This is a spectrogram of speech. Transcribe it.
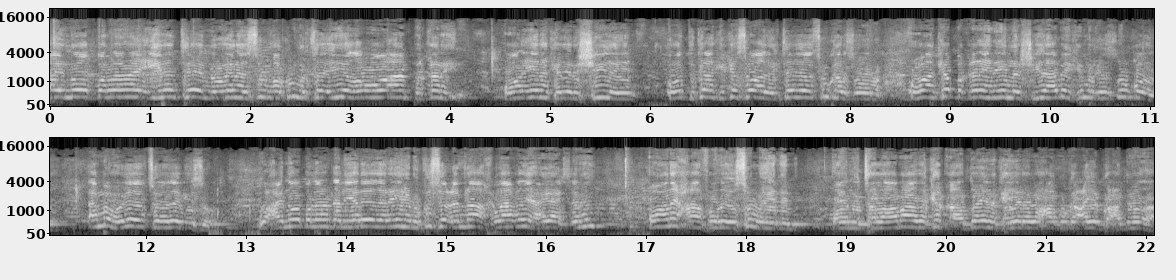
waxay noo ballanay inanteennu inay suuqa ku murto iyada oo aan baqanayn oon inanka yar shiidayn oo dukaanka ka soo adeegtay oo isku kalsoono oo aan ka baqanayn in la shiido habeenkii markay suuqooda ama hooyada soo adeegayso. Waxay noo ballanay dhallinyaradana inaynu ku soo celino akhlaaqdii hagaagsanay oo aanay xaafado isu weynin oonu tallaabada ka qaadno inanka yara waxaa ku kacayo burcadnimada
